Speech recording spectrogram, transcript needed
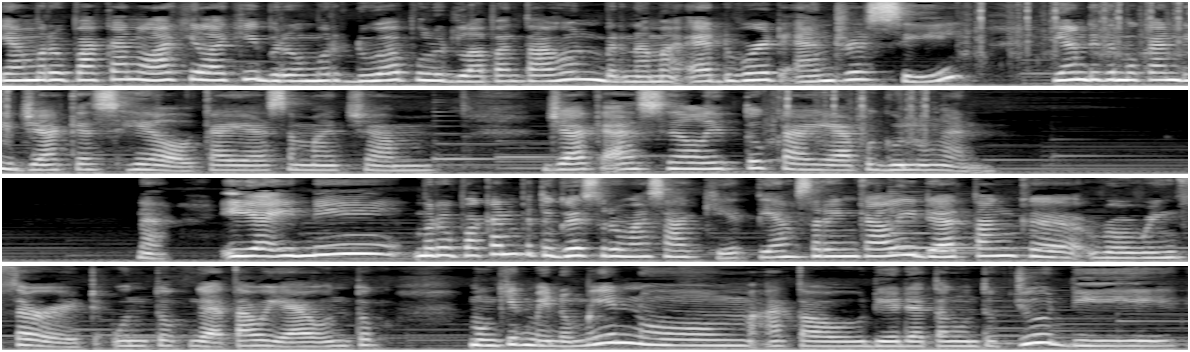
yang merupakan laki-laki berumur 28 tahun bernama Edward Andressy yang ditemukan di Jackass Hill, kayak semacam Jack Hill itu kayak pegunungan. Nah, ia ini merupakan petugas rumah sakit yang sering kali datang ke Roaring Third untuk nggak tahu ya, untuk mungkin minum-minum atau dia datang untuk judi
